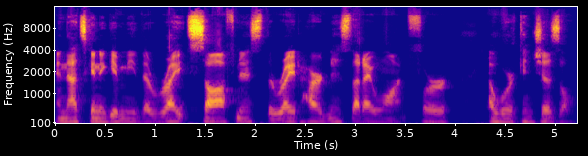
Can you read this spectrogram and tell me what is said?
And that's gonna give me the right softness, the right hardness that I want for a working chisel.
